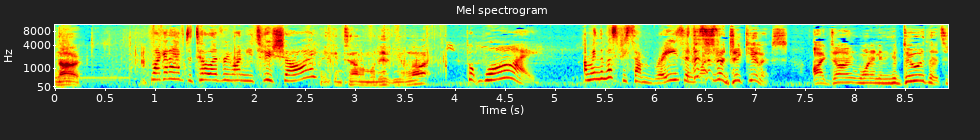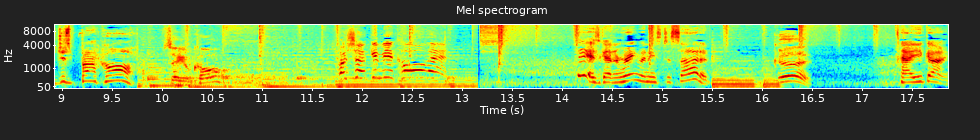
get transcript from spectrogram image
No. Am I going to have to tell everyone you're too shy? You can tell them whatever you like. But why? I mean, there must be some reason. This is ridiculous. I don't want anything to do with it, so just back off. So you'll call? Well, shall I give you a call then? Yeah, he's going to ring when he's decided. Good. How are you going?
